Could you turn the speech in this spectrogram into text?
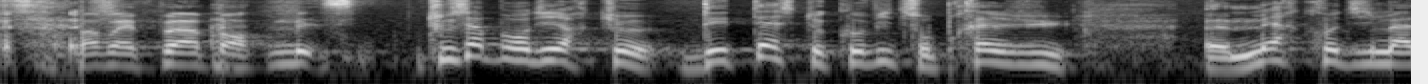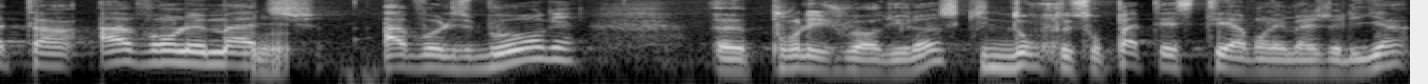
Enfin, bref, peu importe. Mais tout ça pour dire que des tests Covid sont prévus euh, mercredi matin avant le match à Wolfsburg euh, pour les joueurs du LOS, qui donc ne sont pas testés avant les matchs de Ligue 1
